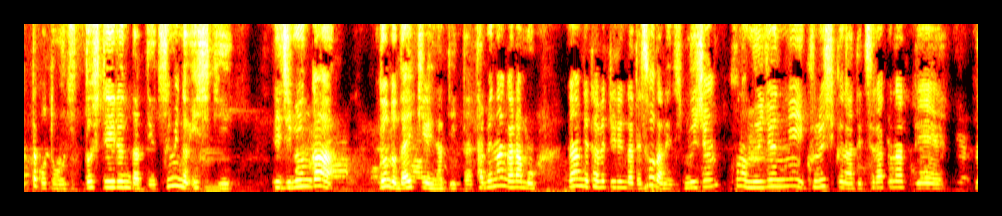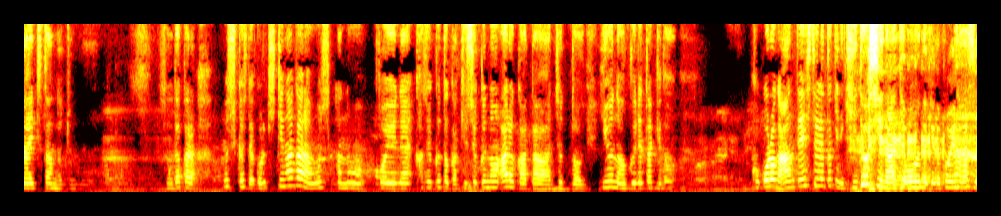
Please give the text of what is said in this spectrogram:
ったことをずっとしているんだっていう罪の意識。で自分がどんどん大嫌いになっていった。ら食べながらも、なんで食べてるんだって、そうだね、矛盾。この矛盾に苦しくなって辛くなって泣いてたんだと思う。そう、だから、もしかしたらこれ聞きながら、もし、あの、こういうね、家族とか拒食のある方は、ちょっと言うの遅れたけど、心が安定してる時に聞いてほしいなって思うんだけど、こういう話。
